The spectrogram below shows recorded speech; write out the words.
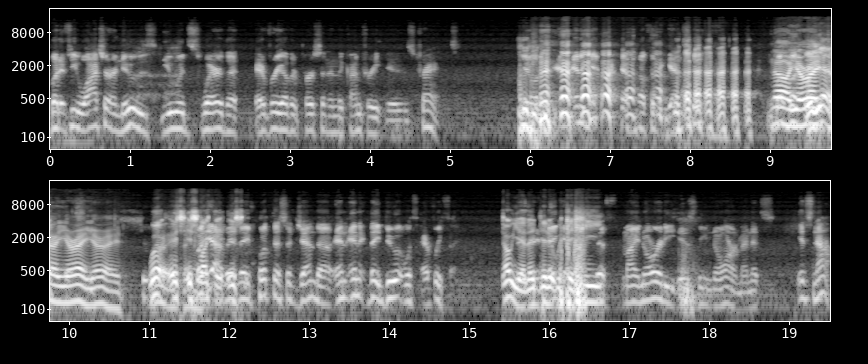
But if you watch our news, you would swear that every other person in the country is trans. You know I mean? and, and again, I have nothing against it. No, But- you're but- right. yeah. Though you're right. You're right. well, it's it's but like yeah, the- they, it's, they put this agenda, and, and they do it with everything. oh yeah, they did it with the heat. Minority is the norm, and it's it's not.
